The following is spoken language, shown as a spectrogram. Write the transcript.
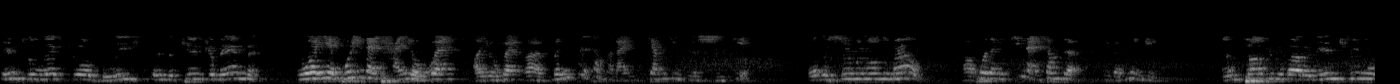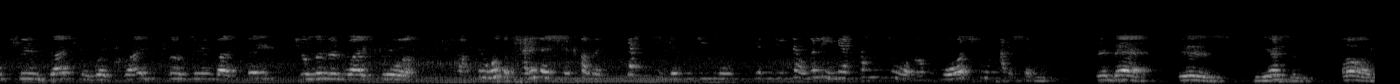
intellectual belief in the Ten Commandments. 我也不是在谈有关啊、有关呃文字上的来相信这个实践 or the Sermon on the Mount. 啊、或者是西南乡的这个命令。 I'm talking about an internal transaction where Christ comes in by faith to live his life through us. 啊，所以我所谈论的是靠着相信耶稣基督，耶稣基督在我们里面帮助我们活出他的生命。 And that is the essence of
